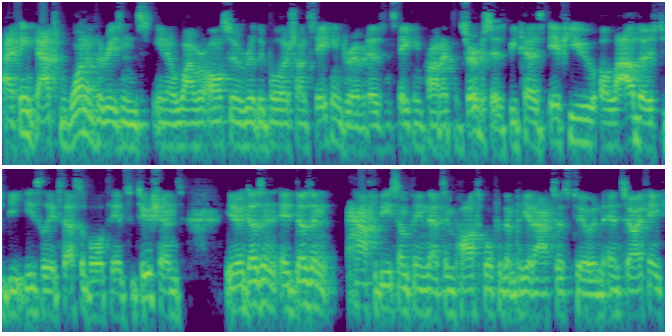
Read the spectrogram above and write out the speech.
I think that's one of the reasons, you know, why we're also really bullish on staking derivatives and staking products and services, because if you allow those to be easily accessible to institutions, you know, it doesn't, it doesn't have to be something that's impossible for them to get access to. And, and so I think,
